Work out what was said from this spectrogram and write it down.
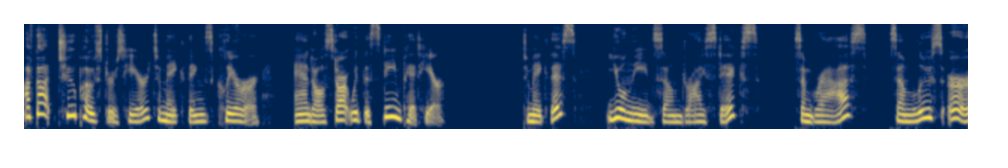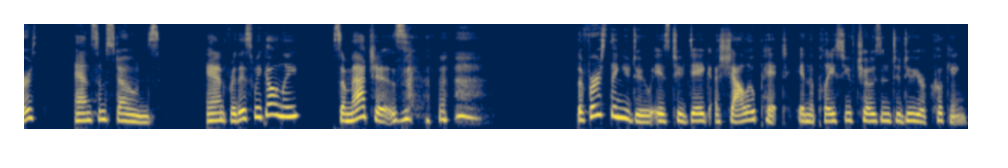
I've got two posters here to make things clearer, and I'll start with the steam pit here. To make this, you'll need some dry sticks, some grass, some loose earth, and some stones. And for this week only, some matches. the first thing you do is to dig a shallow pit in the place you've chosen to do your cooking.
